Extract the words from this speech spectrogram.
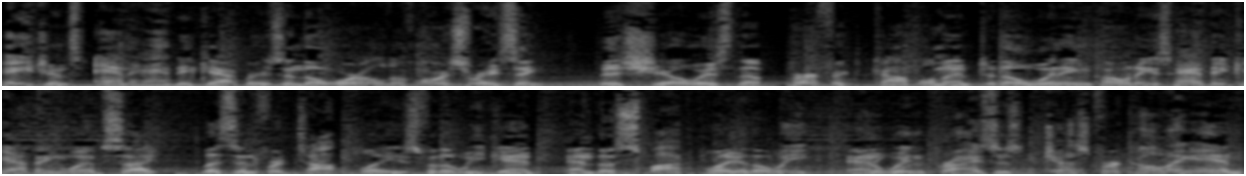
agents, and handicappers in the world of horse racing. This show is the perfect complement to the Winning Ponies handicapping website. Listen for top plays for the weekend and the spot play of the week and win prizes just for calling in.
